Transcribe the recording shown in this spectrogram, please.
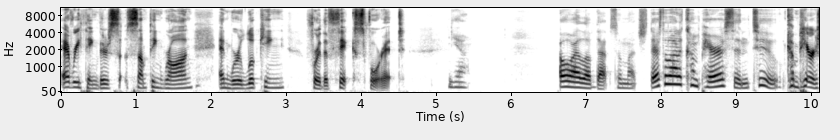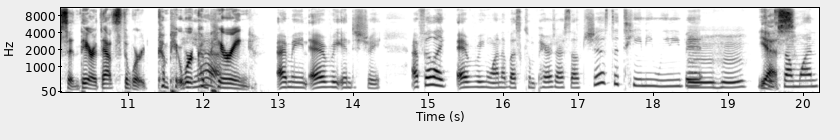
everything. There's something wrong, and we're looking for the fix for it. Yeah. Oh, I love that so much. There's a lot of comparison too. Comparison, there, that's the word. Compare. We're Yeah. comparing. I mean, every industry. I feel like every one of us compares ourselves just a teeny weeny bit mm-hmm. to Yes. someone.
